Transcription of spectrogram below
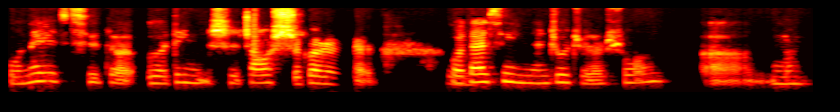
我那一期的额定是招十个人，我在心里面就觉得说，呃，我们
